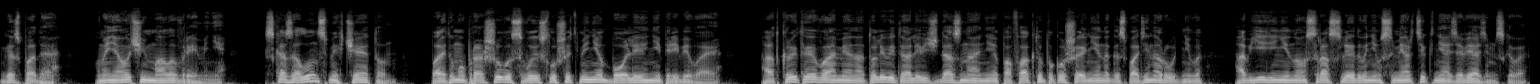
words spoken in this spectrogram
«Господа, у меня очень мало времени. — сказал он, смягчая тон. «Поэтому прошу вас выслушать меня, более не перебивая. Открытое вами, Анатолий Витальевич, дознание по факту покушения на господина Руднева объединено с расследованием смерти князя Вяземского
